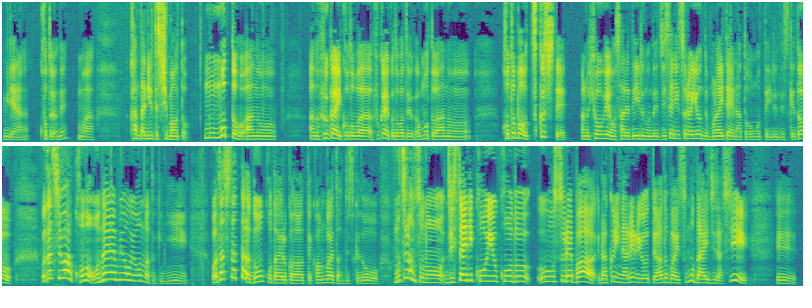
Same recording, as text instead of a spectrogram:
みたいなことよね。まあ、簡単に言ってしまうと。もうもっと、あの、あの、深い言葉、深い言葉というか、もっとあの、言葉を尽くして、あの、表現をされているので、実際にそれを読んでもらいたいなと思っているんですけど、私はこのお悩みを読んだ時に、私だったらどう答えるかなって考えたんですけど、もちろんその、実際にこういう行動をすれば楽になれるよってアドバイスも大事だし、えー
